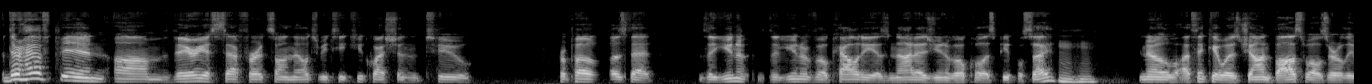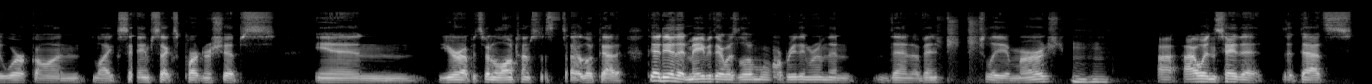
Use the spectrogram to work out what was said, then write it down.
There have been um, various efforts on the LGBTQ question to propose that the uni- the univocality is not as univocal as people say. Mhm. You know, I think it was John Boswell's early work on like same sex partnerships in Europe. It's been a long time since I looked at it. The idea that maybe there was a little more breathing room than than eventually emerged. Mhm. I, I wouldn't say that, that that's.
